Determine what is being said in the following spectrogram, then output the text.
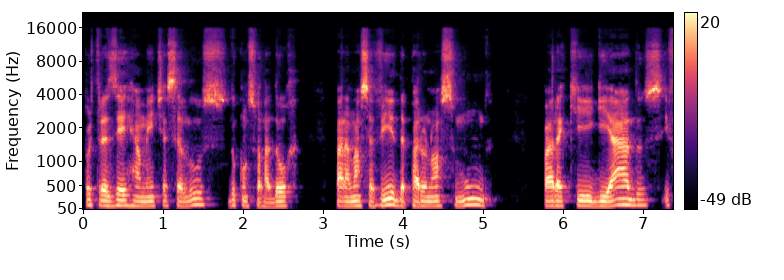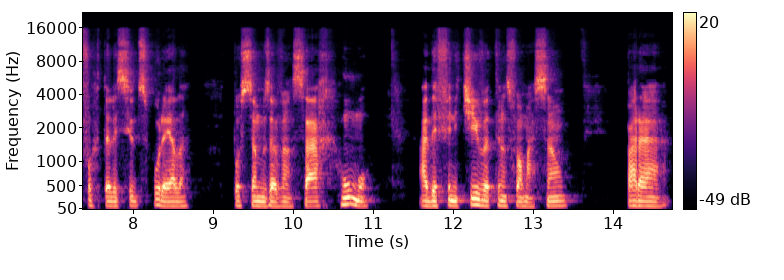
por trazer realmente essa luz do Consolador para a nossa vida, para o nosso mundo, para que, guiados e fortalecidos por ela, possamos avançar rumo à definitiva transformação para,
